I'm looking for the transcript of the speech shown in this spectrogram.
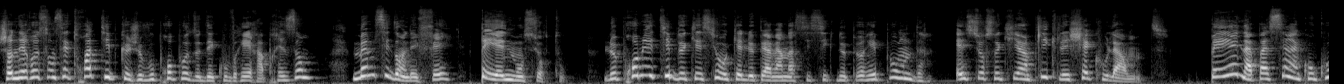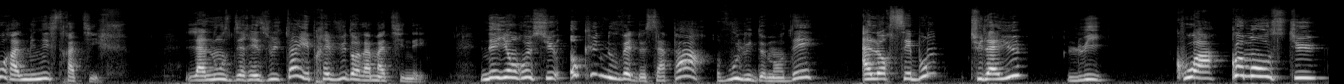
J'en ai recensé trois types que je vous propose de découvrir à présent, même si dans les faits, PN m'ont surtout. Le premier type de question auquel le pervers narcissique ne peut répondre est sur ce qui implique l'échec ou la honte. PN a passé un concours administratif. L'annonce des résultats est prévue dans la matinée. N'ayant reçu aucune nouvelle de sa part, vous lui demandez Alors c'est bon? Tu l'as eu? Lui Quoi? Comment oses-tu?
